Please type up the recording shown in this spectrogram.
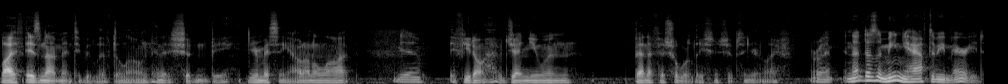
life is not meant to be lived alone and it shouldn't be. You're missing out on a lot Yeah. if you don't have genuine beneficial relationships in your life. Right. And that doesn't mean you have to be married.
